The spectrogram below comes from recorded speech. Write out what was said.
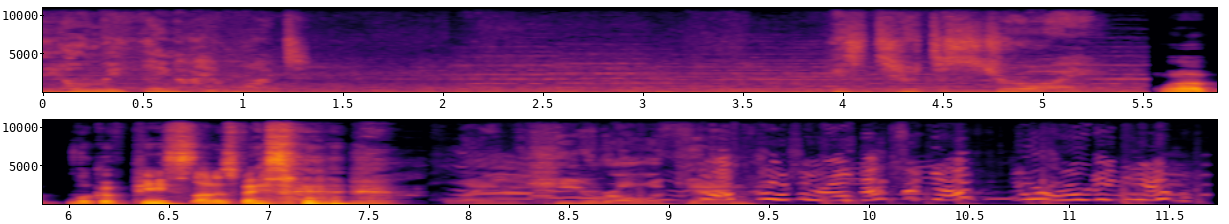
The only thing I want is to destroy. What a look of peace on his face. Playing hero again? Kotaro, that's enough! You're hurting him!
